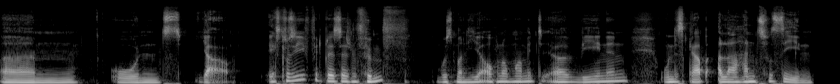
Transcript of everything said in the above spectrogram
Ähm, und ja, exklusiv für die PlayStation 5 muss man hier auch nochmal mit erwähnen. Und es gab allerhand zu sehen.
